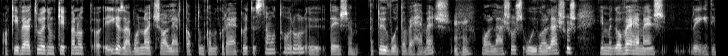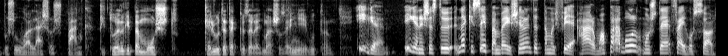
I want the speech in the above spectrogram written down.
akivel tulajdonképpen ott igazából nagy sallert kaptunk, amikor elköltöztem otthonról, ő teljesen, tehát ő volt a vehemes, uh-huh. vallásos, új vallásos, én meg a vehemes, régi típusú vallásos punk. Ti tulajdonképpen most kerültetek közel egymáshoz ennyi év után? Igen, igen, és ezt ő, neki szépen be is jelentettem, hogy fél három apából, most te fejhosszal.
